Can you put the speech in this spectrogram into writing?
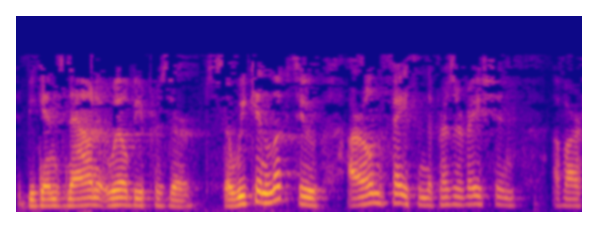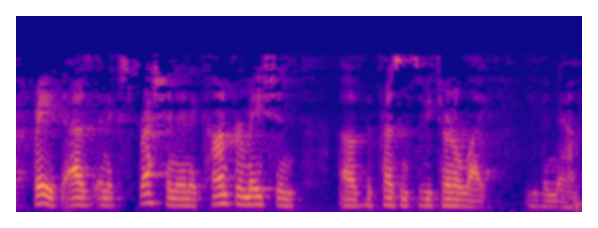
It begins now and it will be preserved. So we can look to our own faith in the preservation of our faith as an expression and a confirmation of the presence of eternal life, even now.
